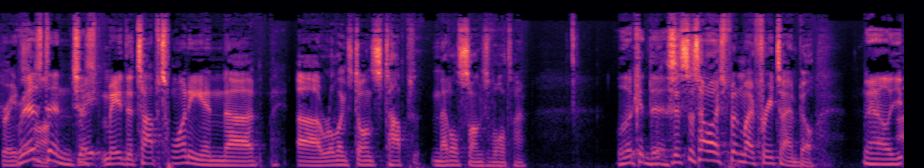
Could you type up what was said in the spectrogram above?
Great Risdon song. just Ma- made the top 20 in uh, uh, Rolling Stone's top metal songs of all time. look at this. This is how I spend my free time, Bill. Well, you,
